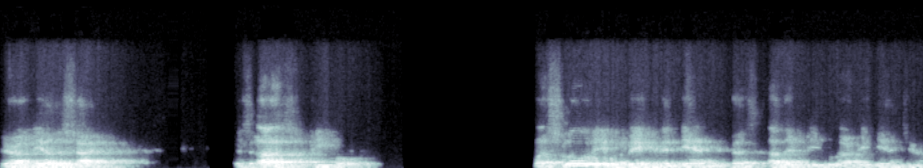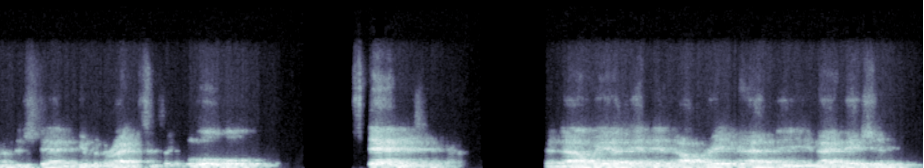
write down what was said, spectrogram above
They're on the other side. It's us, people. But slowly we're making a dent because other people are beginning to understand human rights as a global standard. And now we as Indians operating at the United Nations,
